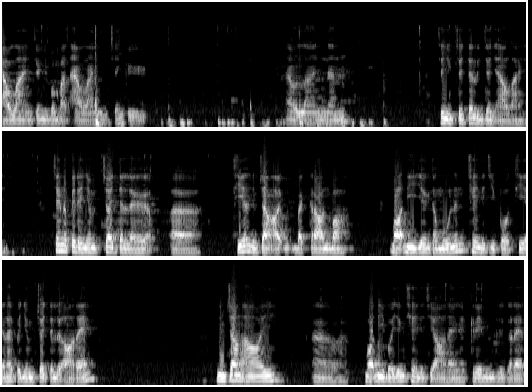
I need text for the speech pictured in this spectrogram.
outline អញ្ចឹងខ្ញុំបំបត្តិ outline អញ្ចឹងគឺ outline ហ្នឹងអញ្ចឹងយើងចុចទៅលេងចេញ outline អញ្ចឹង នៅពេលដែលខ្ញុំចុចទៅលើអឺ teal ខ្ញុំចង់ឲ្យ background របស់ body យើងទាំងមូលហ្នឹង change ទៅជាពណ៌ teal ហើយបើខ្ញុំចុចទៅលើ orange ខ្ញុំចង់ឲ្យអឺ body របស់យើង change ទៅជា orange ហើយ green ឬក៏ red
